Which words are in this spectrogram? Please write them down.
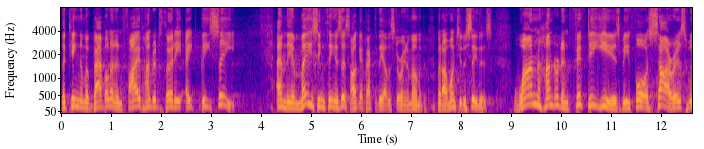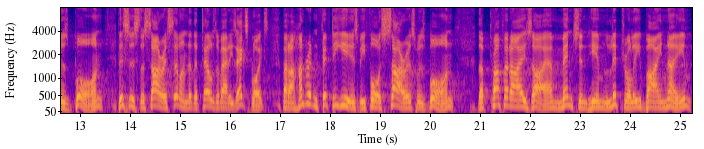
the kingdom of Babylon in 538 BC. And the amazing thing is this I'll get back to the other story in a moment, but I want you to see this. 150 years before Cyrus was born, this is the Cyrus cylinder that tells about his exploits, but 150 years before Cyrus was born, the prophet Isaiah mentioned him literally by name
